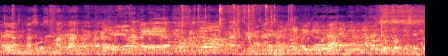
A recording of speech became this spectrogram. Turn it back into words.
Ayo, kasih kesempatan. Udah, udah cukup di situ.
